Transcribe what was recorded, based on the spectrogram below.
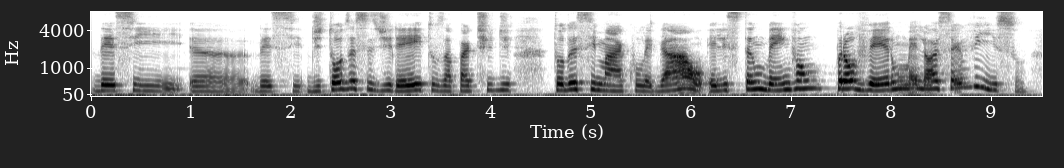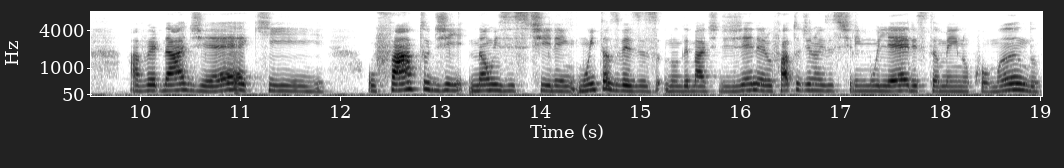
desse, uh, desse, de todos esses direitos, a partir de todo esse marco legal, eles também vão prover um melhor serviço. A verdade é que o fato de não existirem, muitas vezes no debate de gênero, o fato de não existirem mulheres também no comando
